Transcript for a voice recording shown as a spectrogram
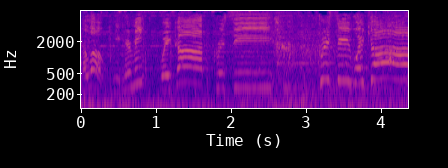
Hello, can you hear me? Wake up, Chrissy! Chrissy, wake up!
